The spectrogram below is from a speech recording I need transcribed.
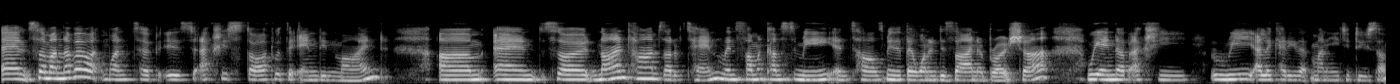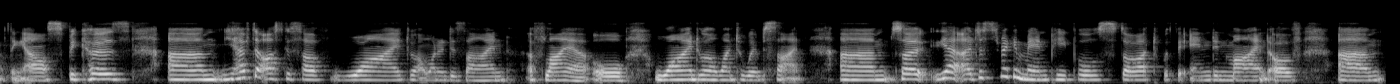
And so my number one tip is to actually start with the end in mind. Um, and so nine times out of ten, when someone comes to me and tells me that they want to design a brochure, we end up actually reallocating that money to do something else because um, you have to ask yourself, why do I want to design a flyer or why do I want a website? Um, so yeah, I just recommend people start with the end in mind of um,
